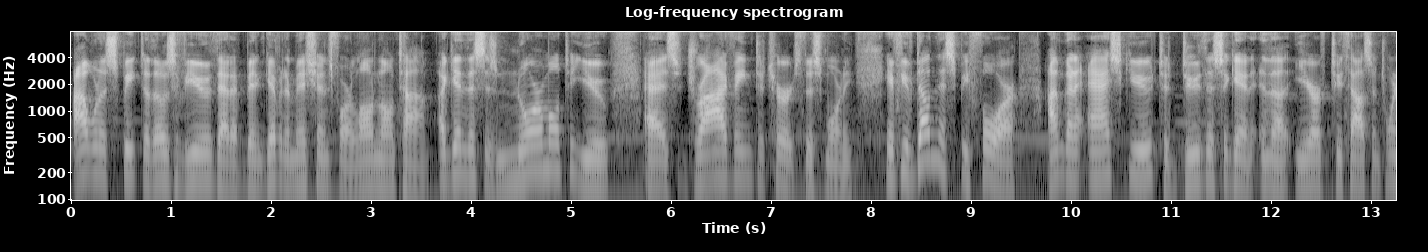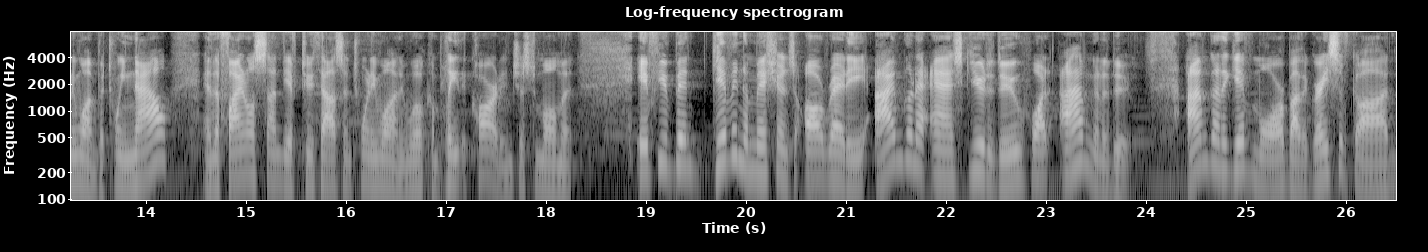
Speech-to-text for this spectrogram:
I want to speak to those of you that have been given missions for a long, long time. Again, this is normal to you as driving to church this morning. If you've done this before, I'm going to ask you to do this again in the year of 2021, between now and the final Sunday of 2021. And we'll complete the card in just a moment. If you've been given the missions already, I'm going to ask you to do what I'm going to do. I'm going to give more by the grace of God,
